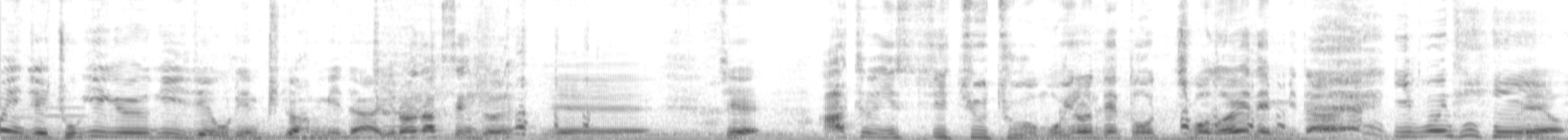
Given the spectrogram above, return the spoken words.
그러면 이제 조기 교육이 이제 우리는 필요합니다. 이런 학생들, 예, 이제 art institute 뭐 이런 데 또 집어 넣어야 됩니다. 이분이 왜요?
